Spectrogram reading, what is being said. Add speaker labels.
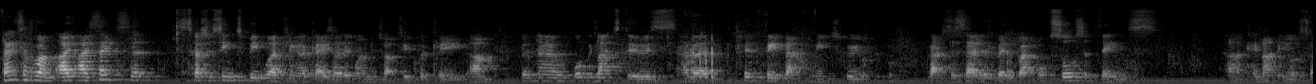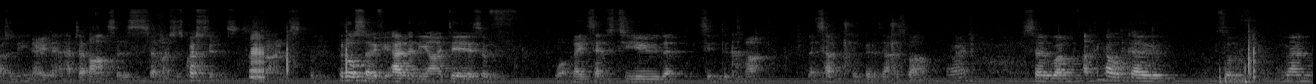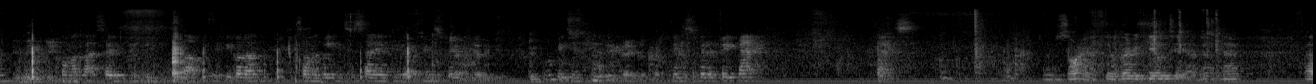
Speaker 1: thanks everyone. I, I sense that discussion seemed to be working okay, so I didn't want to interrupt too quickly. Um, but now what we'd like to do is have a bit of feedback from each group, perhaps to say a little bit about what sorts of things uh, came up in your discussion. You know, you don't have to have answers so much as questions sometimes. But also if you had any ideas of what made sense to you that seemed to come up, let's have a little bit of that as well. All right? So um, I think I'll go sort of around like that. So if, if you've got a, someone willing to say anything from the script, please just give us a bit of feedback. Thanks.
Speaker 2: I'm sorry, I feel very guilty. I don't know.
